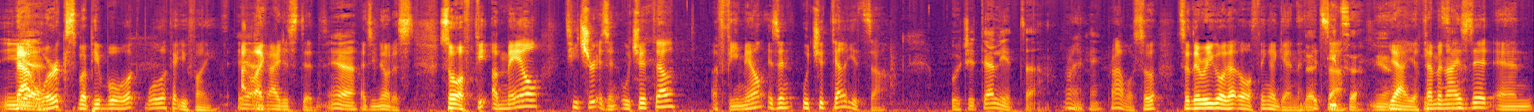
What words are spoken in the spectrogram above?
Yeah. that works, but people will look, will look at you funny, Yeah. like I just did, Yeah. as you noticed. So a, fe- a male teacher is an uchitel, a female is an uchiteljica. Uchitelica. Right. Okay. Bravo. So so there we go. That little thing again. That It's, uh, itza, yeah. Yeah. You feminized it and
